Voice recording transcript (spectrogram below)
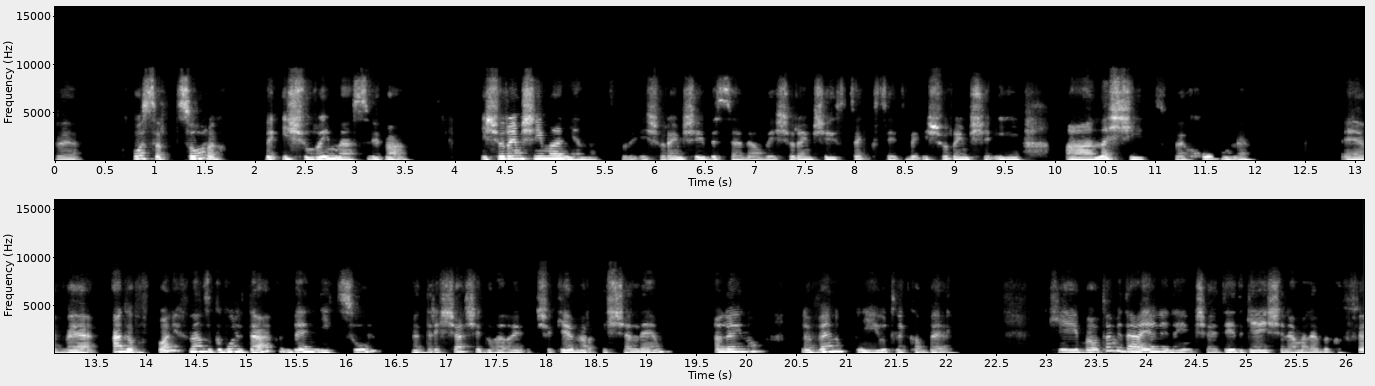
וחוסר צורך באישורים מהסביבה. אישורים שהיא מעניינת, ואישורים שהיא בסדר, ואישורים שהיא סקסית, ואישורים שהיא uh, נשית וכולי. Uh, ואגב, פה נכנס גבול דק בין ניצול ודרישה שגבר, שגבר ישלם עלינו, לבין פניות לקבל. כי באותה מידה היה לי נעים כשהידיד גיי שלם עליה בקפה,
